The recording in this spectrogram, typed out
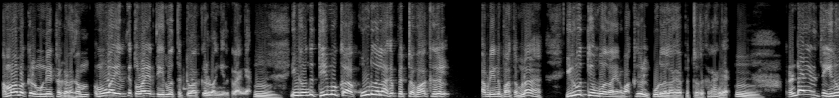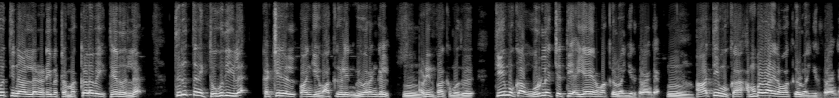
அம்மா மக்கள் முன்னேற்ற கழகம் மூவாயிரத்தி தொள்ளாயிரத்தி இருபத்தி எட்டு வாக்குகள் வாங்கியிருக்கிறாங்க. இங்க வந்து திமுக கூடுதலாக பெற்ற வாக்குகள் அப்படின்னு பார்த்தோம்னா இருபத்தி ஒன்பதாயிரம் வாக்குகள் கூடுதலாக பெற்றிருக்கிறாங்க. ரெண்டாயிரத்தி இருபத்தி நாலுல நடைபெற்ற மக்களவை தேர்தல்ல திருத்தணி தொகுதியில கட்சிகள் வாங்கிய வாக்குகளின் விவரங்கள் அப்படின்னு பார்க்கும்போது திமுக ஒரு லட்சத்தி ஐயாயிரம் வாக்குகள் வாங்கியிருக்கிறாங்க. அதிமுக ஐம்பதாயிரம் வாக்குகள் வாங்கியிருக்கிறாங்க.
